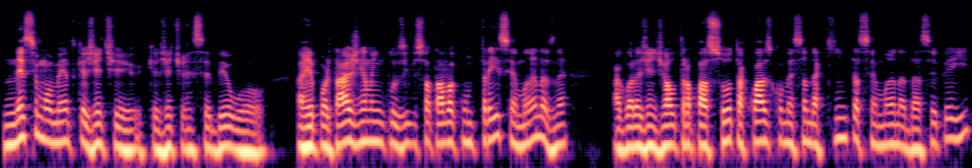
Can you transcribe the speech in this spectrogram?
Nesse momento que a gente, que a gente recebeu a reportagem, ela inclusive só estava com três semanas, né? Agora a gente já ultrapassou, está quase começando a quinta semana da CPI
